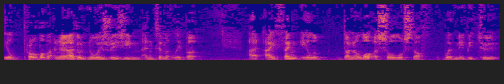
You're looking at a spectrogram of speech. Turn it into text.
he'll probably. Now I don't know his regime intimately, but I, I think he'll have done a lot of solo stuff with maybe two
